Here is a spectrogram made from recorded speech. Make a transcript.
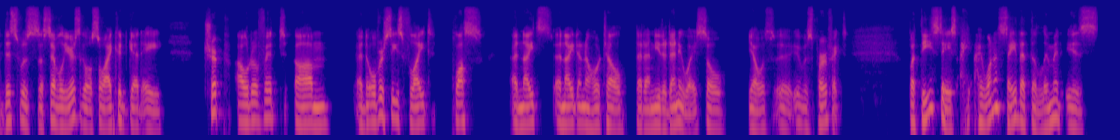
this was uh, several years ago, so I could get a trip out of it, um, an overseas flight plus a night's a night in a hotel that I needed anyway. So yeah, it was uh, it was perfect. But these days, I, I want to say that the limit is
